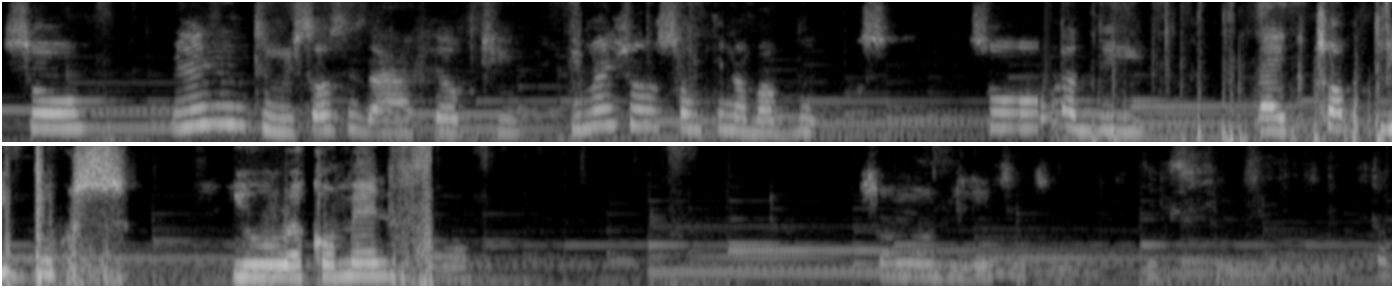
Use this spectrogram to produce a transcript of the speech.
So, relating to resources that have helped you, you mentioned something about books. So, what are the like top three books you recommend for someone relating to this field? Top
